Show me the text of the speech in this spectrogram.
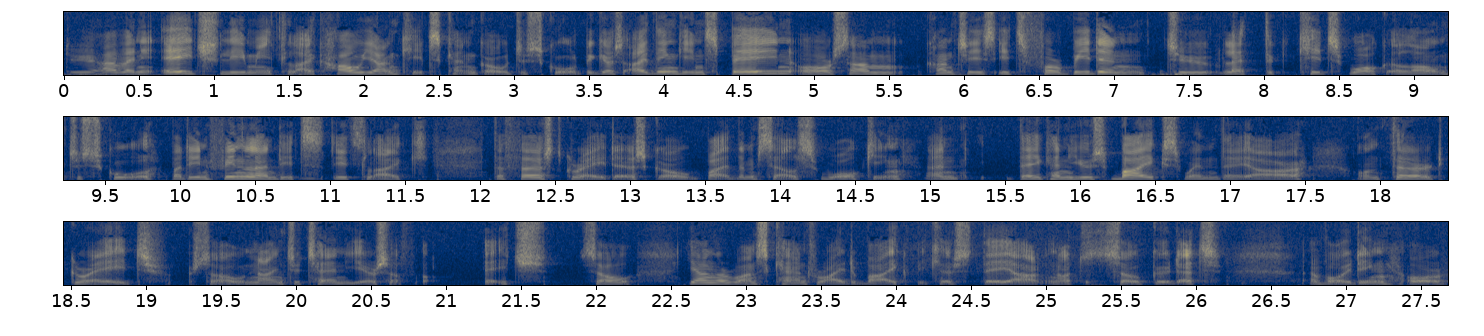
Do you have any age limit, like how young kids can go to school? Because I think in Spain or some countries it's forbidden to let the kids walk alone to school. But in Finland, it's it's like the first graders go by themselves walking, and they can use bikes when they are on third grade, so nine to ten years of age. So younger ones can't ride a bike because they are not so good at avoiding or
